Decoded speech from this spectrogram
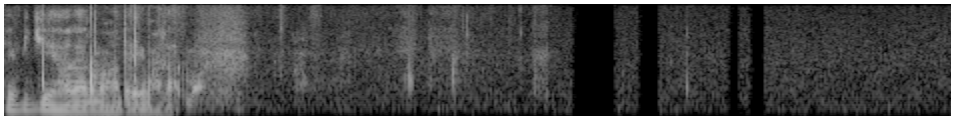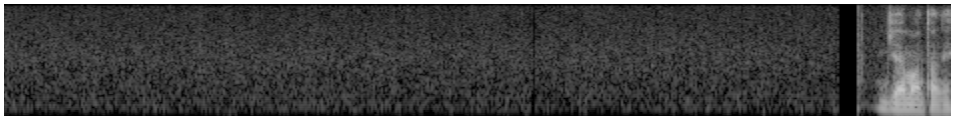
शिव जी हर हर महादेव हर हर जय माता दी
